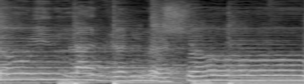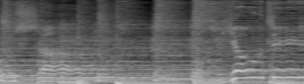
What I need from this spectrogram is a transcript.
都因烂人而受伤，却又继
